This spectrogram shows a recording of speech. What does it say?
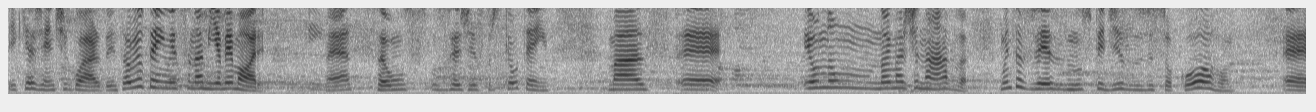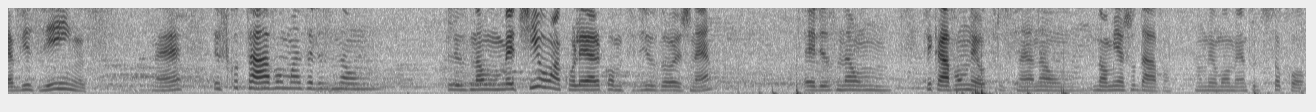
E que a gente guarda. Então eu tenho isso na minha memória, Sim. né? São os, os registros que eu tenho. Mas é, eu não, não imaginava. Muitas vezes nos pedidos de socorro, é, vizinhos, né, escutavam, mas eles não, eles não metiam a colher, como se diz hoje, né? Eles não ficavam neutros, né? Não, não me ajudavam no meu momento de socorro.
